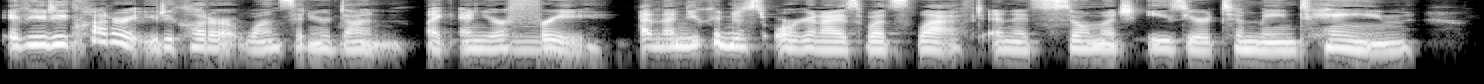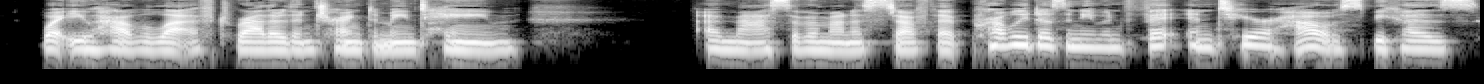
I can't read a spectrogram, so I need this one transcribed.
If you declutter it, you declutter it once and you're done, like, and you're Mm. free. And then you can just organize what's left. And it's so much easier to maintain what you have left rather than trying to maintain a massive amount of stuff that probably doesn't even fit into your house because,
